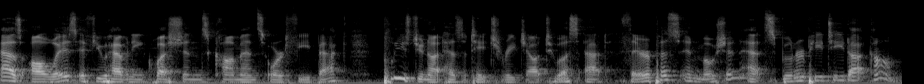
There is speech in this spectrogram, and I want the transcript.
As always, if you have any questions, comments, or feedback, please do not hesitate to reach out to us at therapistinmotion at spoonerpt.com.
